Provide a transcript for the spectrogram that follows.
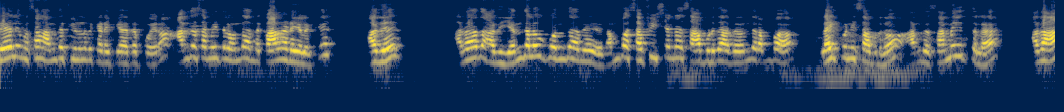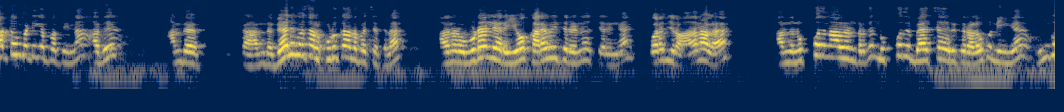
வேலை மசாலா அந்த ஃபீல்டு வந்து கிடைக்காத போயிடும் அந்த சமயத்துல வந்து அந்த கால்நடைகளுக்கு அது அதாவது அது எந்த அளவுக்கு வந்து அது ரொம்ப சஃபிஷியண்டா சாப்பிடுதோ அதை வந்து ரொம்ப லைக் பண்ணி சாப்பிடுதோ அந்த சமயத்துல அது ஆட்டோமேட்டிக்கா பாத்தீங்கன்னா அது அந்த அந்த வேலி மசால் கொடுக்காத பட்சத்துல அதனோட உடல் எறையோ கறவை திறனோ சரிங்க குறைஞ்சிரும். அதனால அந்த முப்பது நாள்ன்றது முப்பது பேட்சா இருக்கிற அளவுக்கு நீங்க உங்க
